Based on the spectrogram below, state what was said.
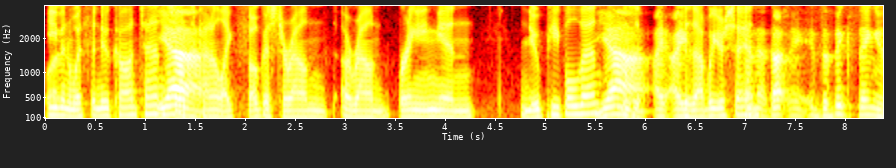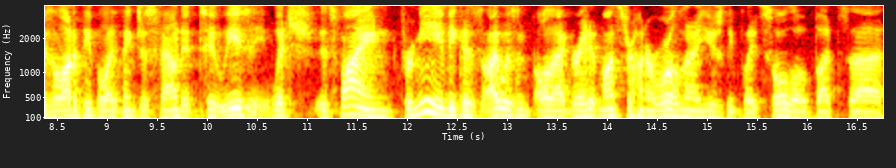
But- Even with the new content, so Yeah. it's kind of like focused around around bringing in new people. Then, yeah is, it, I, I is that what you're saying? and that, that the big thing is a lot of people i think just found it too easy which is fine for me because i wasn't all that great at monster hunter world and i usually played solo but uh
